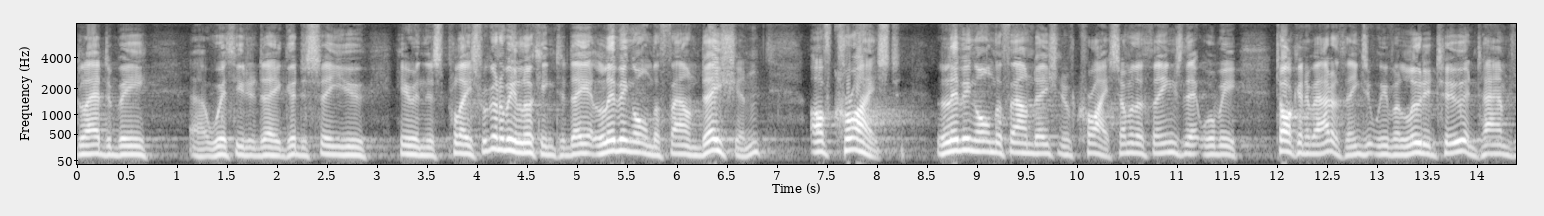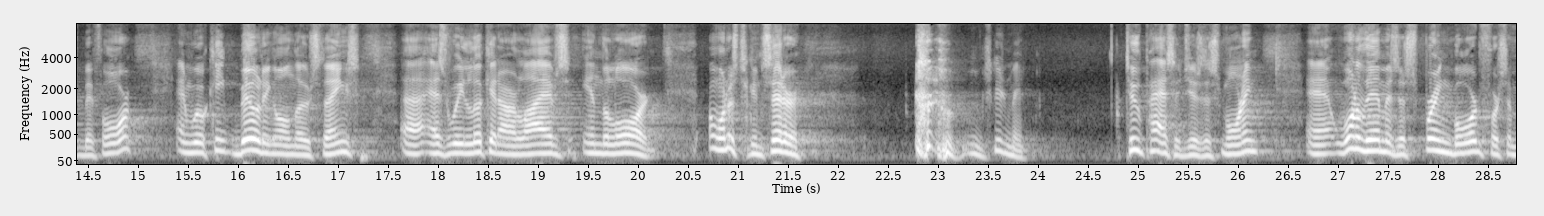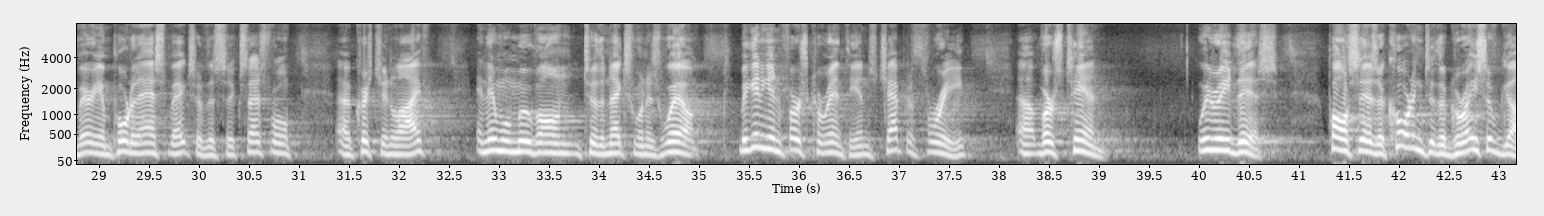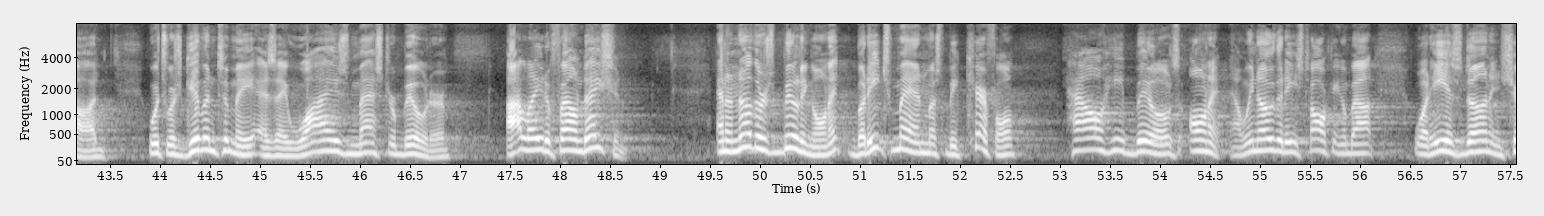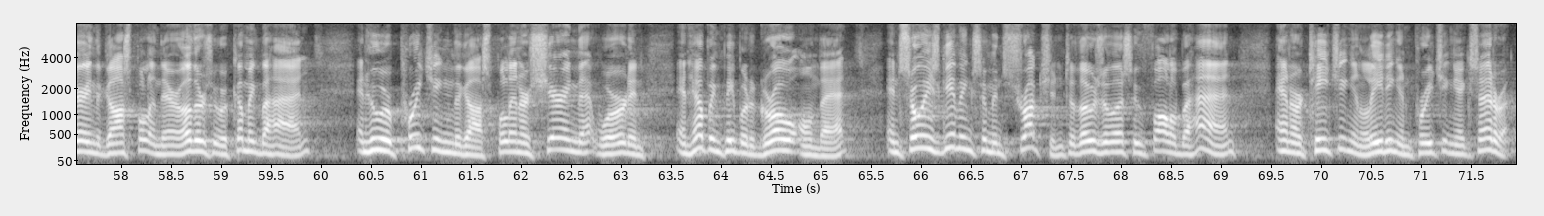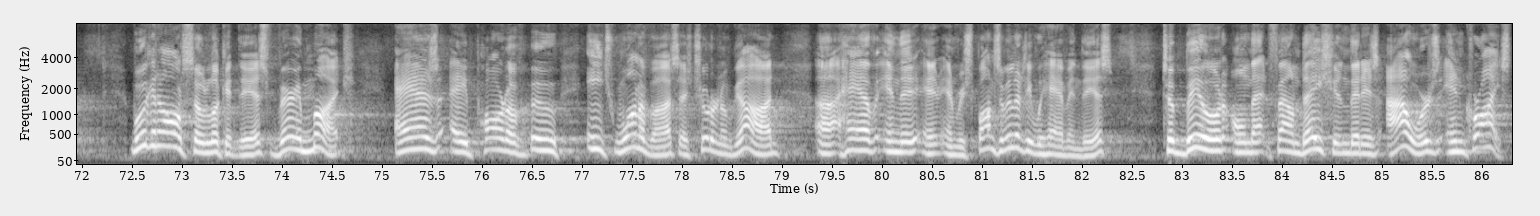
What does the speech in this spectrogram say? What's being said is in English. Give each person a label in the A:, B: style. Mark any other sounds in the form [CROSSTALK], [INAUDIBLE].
A: Glad to be uh, with you today. Good to see you here in this place. We're going to be looking today at living on the foundation of Christ. Living on the foundation of Christ. Some of the things that we'll be talking about are things that we've alluded to in times before, and we'll keep building on those things uh, as we look at our lives in the Lord. I want us to consider, [COUGHS] excuse me, two passages this morning uh, one of them is a springboard for some very important aspects of the successful uh, Christian life. And then we'll move on to the next one as well. Beginning in 1 Corinthians chapter 3, uh, verse 10, we read this. Paul says, According to the grace of God, which was given to me as a wise master builder, I laid a foundation, and another's building on it, but each man must be careful how he builds on it. Now, we know that he's talking about what he has done in sharing the gospel, and there are others who are coming behind and who are preaching the gospel and are sharing that word and, and helping people to grow on that. And so he's giving some instruction to those of us who follow behind and are teaching and leading and preaching, etc. We can also look at this very much as a part of who each one of us, as children of God, uh, have in the and, and responsibility we have in this to build on that foundation that is ours in Christ.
